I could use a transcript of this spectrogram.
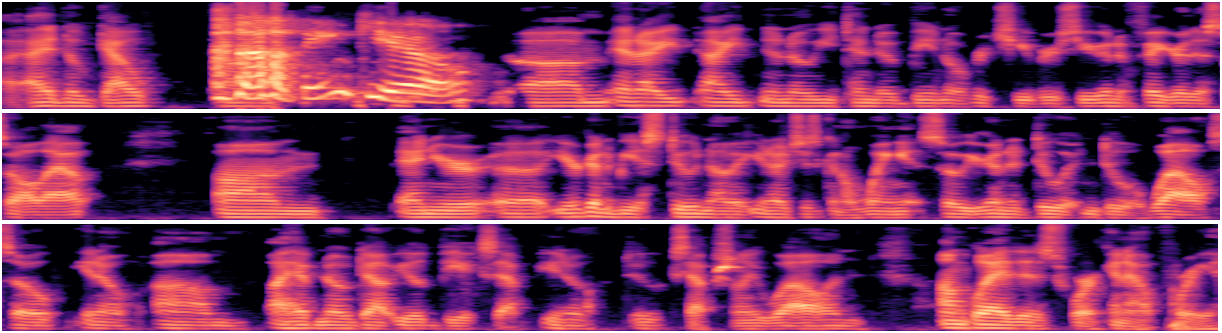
I had no doubt Thank you. Um, and I, I you know you tend to be an overachiever, so you're going to figure this all out. Um, and you're uh, you're going to be a student of it. You're not just going to wing it. So you're going to do it and do it well. So you know, um, I have no doubt you'll be accept you know do exceptionally well. And I'm glad that it's working out for you.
